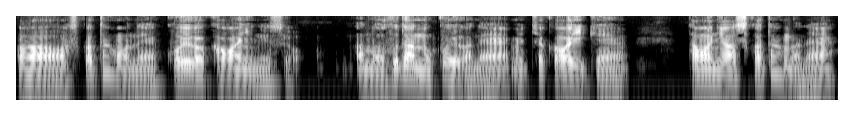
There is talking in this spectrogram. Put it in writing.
ああ、アスカタンはね、声が可愛いんですよ。あの、普段の声がね、めっちゃ可愛いけん、たまにアスカタンがね、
